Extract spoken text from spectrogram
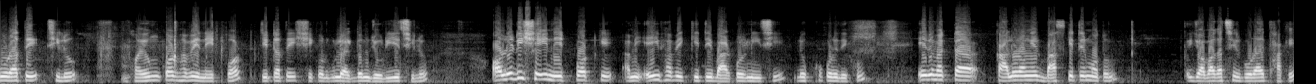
গোড়াতে ছিল ভয়ঙ্করভাবে নেটপট, যেটাতে শেকড়গুলো একদম জড়িয়ে ছিল। অলরেডি সেই নেটপটকে আমি এইভাবে কেটে বার করে নিয়েছি, লক্ষ্য করে দেখুন। এরকম একটা কালো রঙের বাস্কেটের মতন ওই জবা গাছের গোড়ায় থাকে,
